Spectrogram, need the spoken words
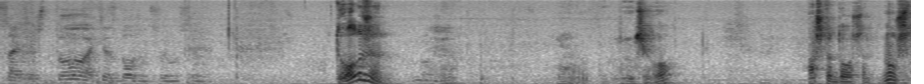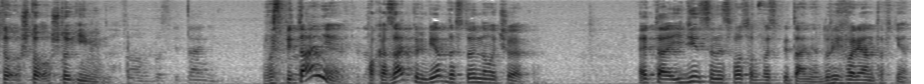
Кстати, что отец должен своему сыну? Должен? Ничего. А что должен? Ну, что, что, что именно? А в воспитании? Воспитание? Показать пример достойного человека. Это единственный способ воспитания. Других вариантов нет.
